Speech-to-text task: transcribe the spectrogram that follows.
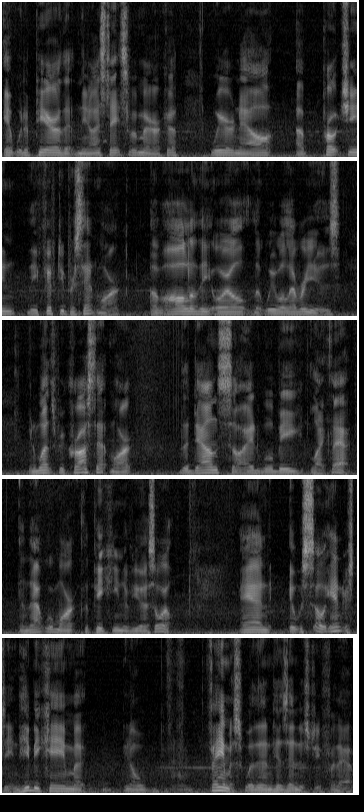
it would appear that in the United States of America, we are now approaching the 50% mark of all of the oil that we will ever use. And once we cross that mark, the downside will be like that, and that will mark the peaking of U.S. oil. And it was so interesting. He became, a, you know, famous within his industry for that.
